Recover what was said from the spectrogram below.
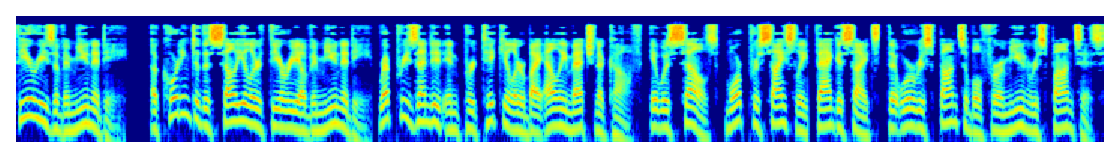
theories of immunity. According to the cellular theory of immunity, represented in particular by Elie Metchnikoff, it was cells, more precisely, phagocytes, that were responsible for immune responses.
